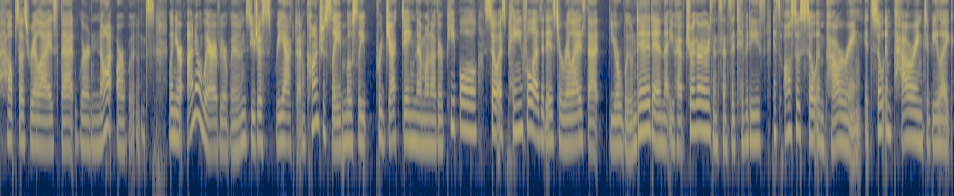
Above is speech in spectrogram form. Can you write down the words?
helps us realize that we're not our wounds. When you're unaware of your wounds, you just react unconsciously, mostly projecting them on other people. So, as painful as it is to realize that you're wounded and that you have triggers and sensitivities, it's also so empowering. It's so empowering to be like,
